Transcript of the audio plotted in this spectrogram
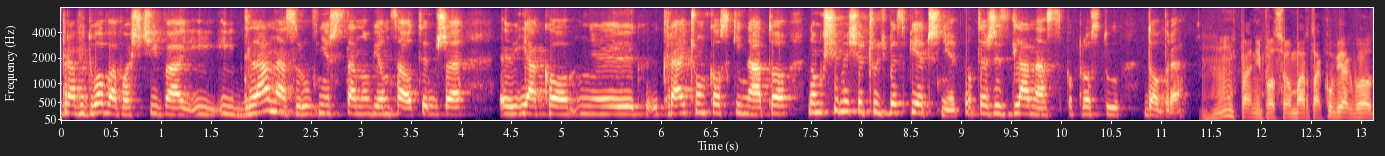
prawidłowa, właściwa i, i dla nas również stanowiąca o tym, że jako kraj członkowski NATO, no musimy się czuć bezpiecznie. To też jest dla nas po prostu dobre. Mhm. Pani poseł Marta Kubiak, bo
